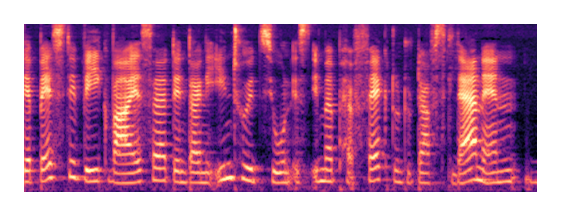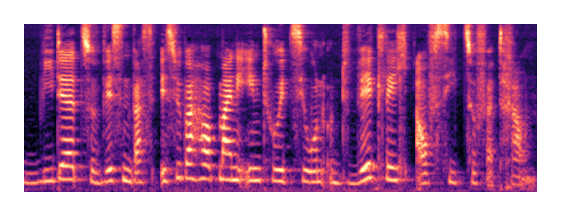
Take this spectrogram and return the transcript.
der beste Wegweiser, denn deine Intuition ist immer perfekt und du darfst lernen, wieder zu wissen, was ist überhaupt meine Intuition und wirklich auf sie zu vertrauen.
